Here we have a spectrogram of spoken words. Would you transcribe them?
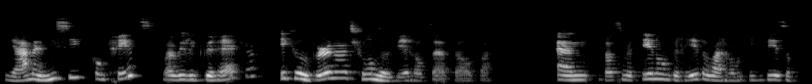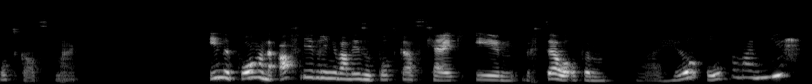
ja, mijn missie concreet, wat wil ik bereiken? Ik wil burn-out gewoon de wereld uit helpen. En dat is meteen ook de reden waarom ik deze podcast maak. In de komende afleveringen van deze podcast ga ik één vertellen op een uh, heel open manier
